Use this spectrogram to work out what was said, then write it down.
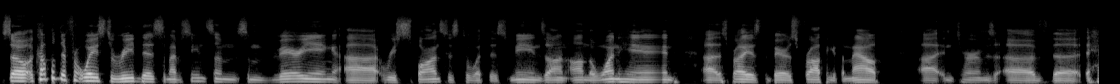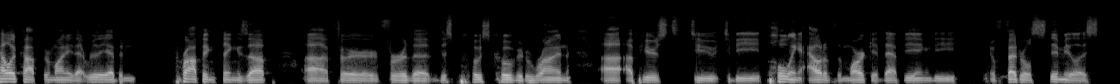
So a couple different ways to read this, and I've seen some some varying uh, responses to what this means. On on the one hand, uh, this probably is the bears frothing at the mouth uh, in terms of the the helicopter money that really have been propping things up uh, for for the this post COVID run uh, appears to to be pulling out of the market. That being the you know federal stimulus,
